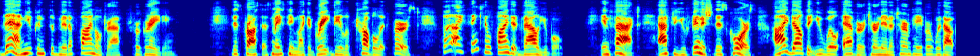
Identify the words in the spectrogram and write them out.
Then you can submit a final draft for grading. This process may seem like a great deal of trouble at first, but I think you'll find it valuable. In fact, after you finish this course, I doubt that you will ever turn in a term paper without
